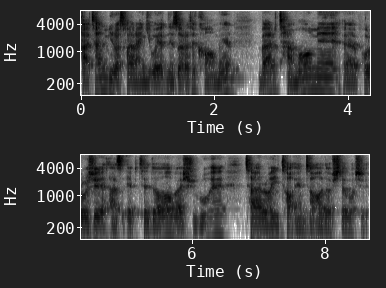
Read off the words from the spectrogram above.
قطعا میراث فرهنگی باید نظارت کامل بر تمام پروژه از ابتدا و شروع طراحی تا انتها داشته باشه.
